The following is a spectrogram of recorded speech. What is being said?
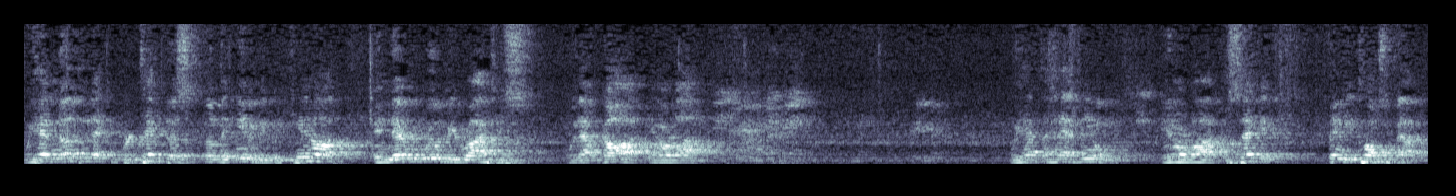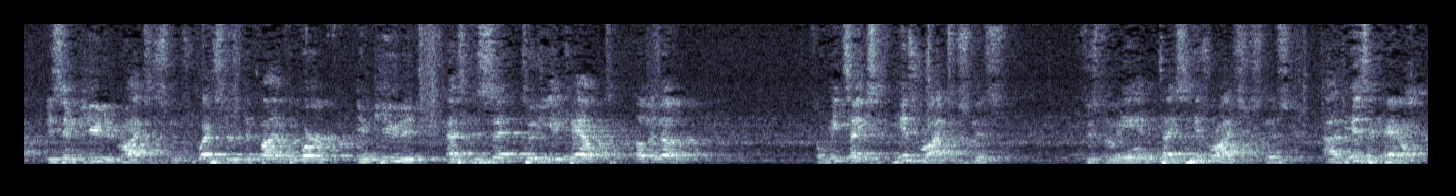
We have nothing that can protect us from the enemy. We cannot and never will be righteous without God in our life. We have to have Him in our life. The second thing he talks about is imputed righteousness. Webster defines the word imputed as to set to the account of another. So he takes his righteousness, Sister Leanne, he takes his righteousness out of his account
